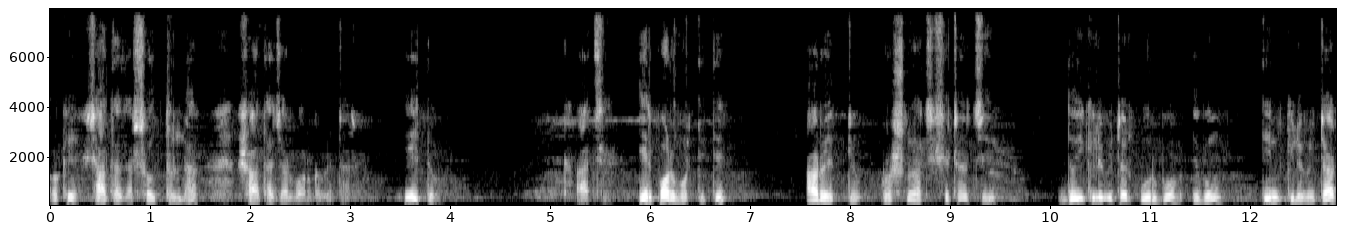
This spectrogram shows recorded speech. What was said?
ওকে, সাত হাজার, সত্তর না, সাত হাজার বর্গ মিটার। এই তো। আচ্ছা এর পরবর্তীতে আরও একটি প্রশ্ন আছে, সেটা হচ্ছে দুই কিলোমিটার পূর্ব এবং তিন কিলোমিটার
